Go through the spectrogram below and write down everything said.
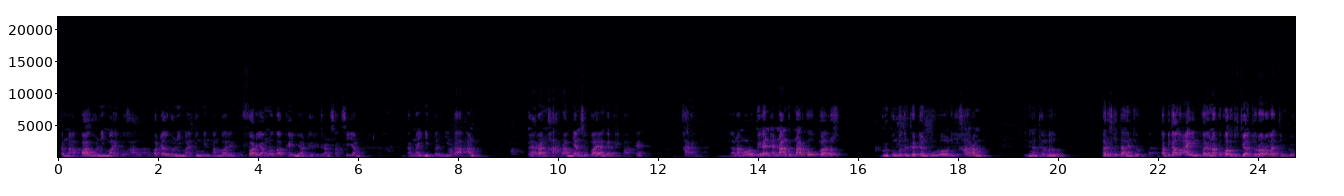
Kenapa gonima itu halal? Padahal gonima itu min ambalil kufar yang notabene dari transaksi yang. Karena ini penyitaan barang haram yang supaya nggak dipakai haram lagi. Anak ngoro BNN nangkep narkoba terus berhubung boten gadan kulo niki haram dengan damel harus kita hancurkan. Tapi kalau ain kayak narkoba itu dihancur oleh tinggu.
